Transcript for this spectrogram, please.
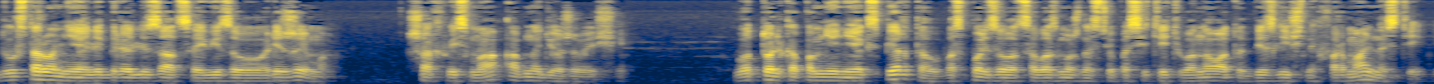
Двусторонняя либерализация визового режима – шаг весьма обнадеживающий. Вот только по мнению экспертов, воспользоваться возможностью посетить Вануату без личных формальностей,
